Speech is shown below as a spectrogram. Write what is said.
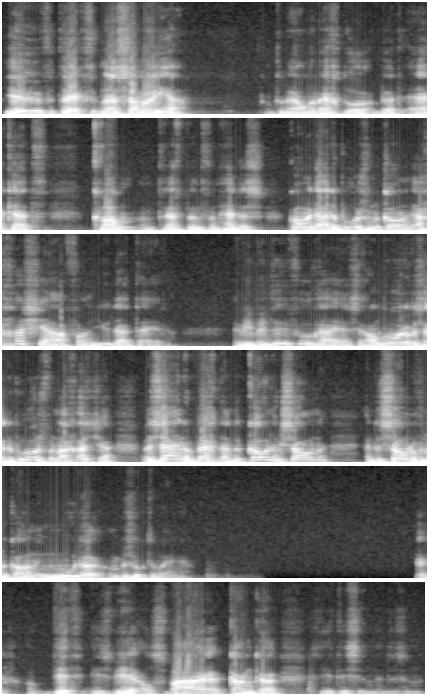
Jehu vertrekt naar Samaria. toen hij onderweg door Bet Erket kwam, een trefpunt van Heddes, kwam hij daar de broers van de koning Agasja van Juda tegen. En wie bent u? vroeg hij. En antwoordden, we zijn de broers van Agasja. We zijn op weg naar de koningszonen en de zonen van de koning moeder een bezoek te brengen. Ook dit is weer als ware kanker. Dit is, een, dit is een,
